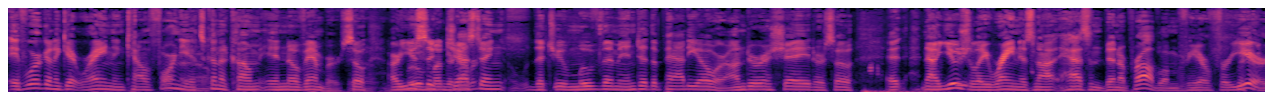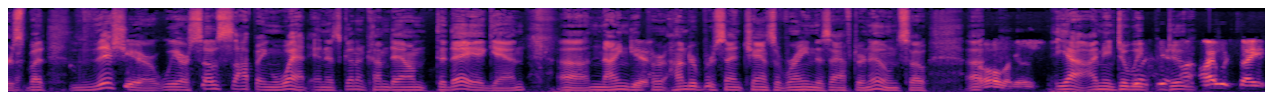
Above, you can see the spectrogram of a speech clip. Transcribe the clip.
if we're going to get rain in California, it's going to come in November. So, are you Move 'em under cover? suggesting that you move them into the patio or under a shade or so? It, now, usually, rain is not hasn't been a problem here for years, but this year we are so sopping wet, and it's going to come down today again. Uh, Ninety, Yeah. hundred percent chance of rain this afternoon. So, uh, oh my goodness! yeah, I mean, do we Well, yeah, do? I, I would say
